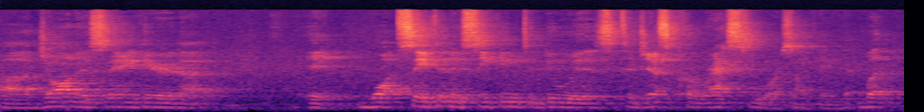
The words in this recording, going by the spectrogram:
uh, John is saying here that it, what Satan is seeking to do is to just caress you or something. But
